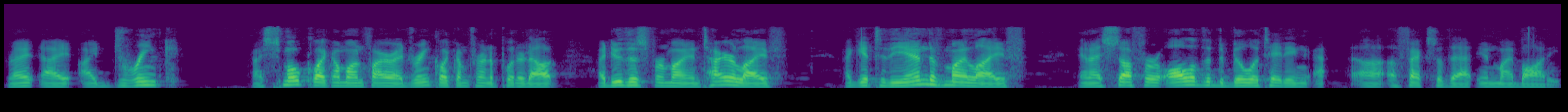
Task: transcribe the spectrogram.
Right? I, I drink, I smoke like I'm on fire, I drink like I'm trying to put it out. I do this for my entire life, I get to the end of my life and I suffer all of the debilitating uh, effects of that in my body.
